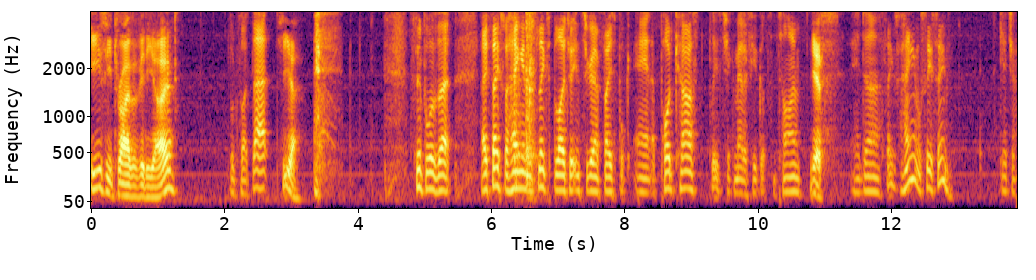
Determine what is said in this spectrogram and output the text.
Easy Driver video Looks like that. here. Simple as that. Hey, thanks for hanging. There's links below to Instagram, Facebook, and a podcast. Please check them out if you've got some time. Yes. And uh, thanks for hanging. We'll see you soon. Catch ya.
